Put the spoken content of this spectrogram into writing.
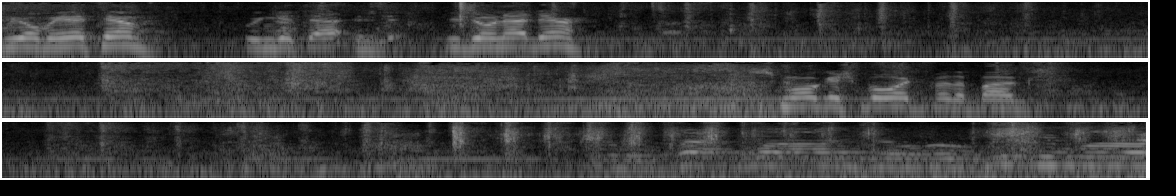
Movie over here, Tim. We can get that. Is it, you doing that there? Smorgasbord for the bugs. little fat ones, and a little medium ones.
